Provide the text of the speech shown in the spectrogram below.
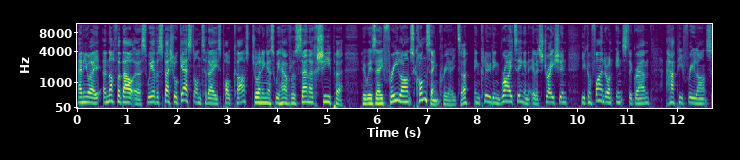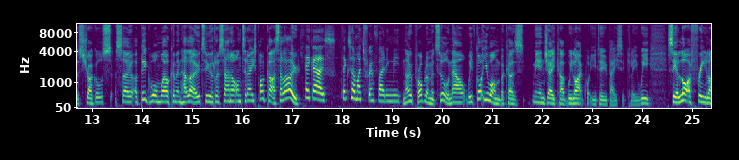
Anyway, enough about us. We have a special guest on today's podcast. Joining us, we have Rosanna Schieper, who is a freelance content creator, including writing and illustration. You can find her on Instagram, Happy Freelancer Struggles. So, a big warm welcome and hello to Rosanna on today's podcast. Hello. Hey guys, thanks so much for inviting me. No problem at all. Now, we've got you on because me and Jacob, we like what you do basically. We see a lot of freelance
